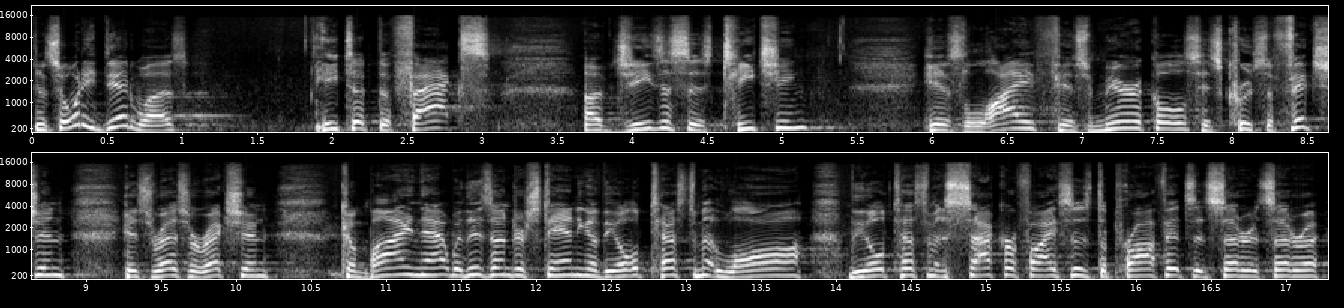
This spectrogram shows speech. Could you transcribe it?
And so what he did was, he took the facts of Jesus' teaching, his life, his miracles, his crucifixion, his resurrection, combine that with his understanding of the Old Testament law, the Old Testament sacrifices, the prophets, etc., etc.,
